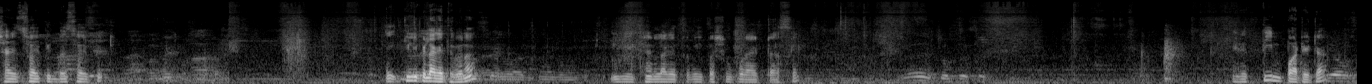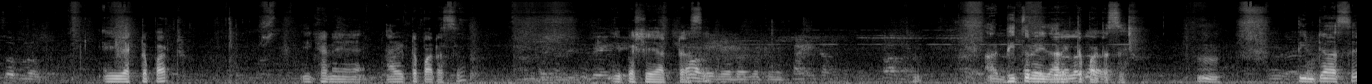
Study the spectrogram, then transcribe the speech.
সাড়ে ছয় ফিট বাই ছয় ফিট। এই ক্লিপে লাগাইতে হবে না? এই এখানে লাগাইতে হবে এই পাশে উপরে আরেকটা আছে। এটা তিন পার্ট এটা। এই একটা পার্ট। এখানে আরেকটা পার্ট আছে। এই পাশে একটা আছে। আর ভিতরে আরেকটা পার্ট আছে। হুম। তিনটা আছে।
